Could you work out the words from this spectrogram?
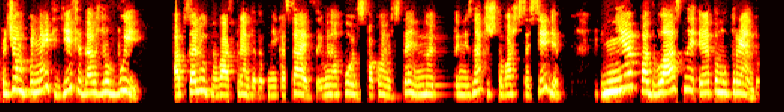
причем, понимаете, если даже вы абсолютно вас тренд этот не касается, и вы находитесь в спокойном состоянии, но это не значит, что ваши соседи не подвластны этому тренду.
